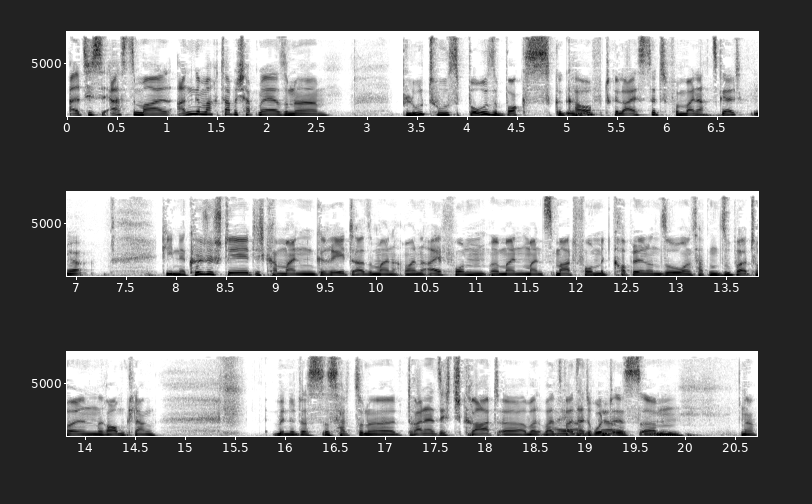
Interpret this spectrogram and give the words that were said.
als ich das erste Mal angemacht habe, ich habe mir ja so eine Bluetooth Bose Box gekauft, mhm. geleistet vom Weihnachtsgeld. Ja. Die in der Küche steht. Ich kann mein Gerät, also mein, mein iPhone, äh, mein, mein Smartphone mit koppeln und so. Und es hat einen super tollen Raumklang. Wenn du das, das hat so eine 360 Grad, äh, weil es ah, ja, halt rund ja. ist. Ähm, mhm. ne?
